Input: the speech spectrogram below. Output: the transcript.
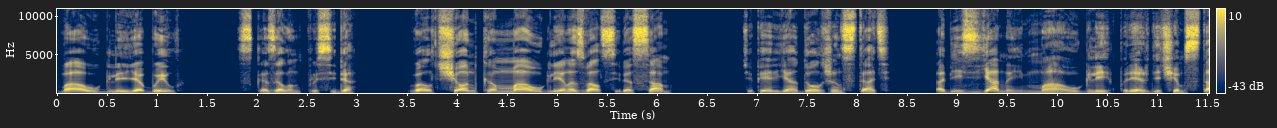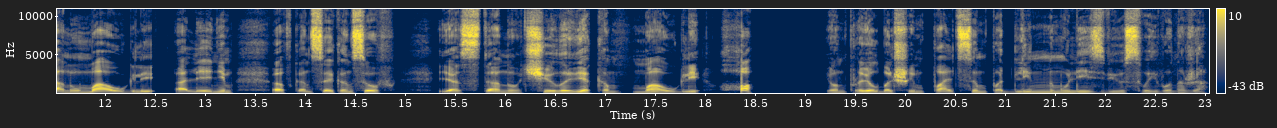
Маугли я был», — сказал он про себя. «Волчонком Маугли я назвал себя сам. Теперь я должен стать обезьяной Маугли, прежде чем стану Маугли оленем, а в конце концов я стану человеком Маугли. Хо! И он провел большим пальцем по длинному лезвию своего ножа.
